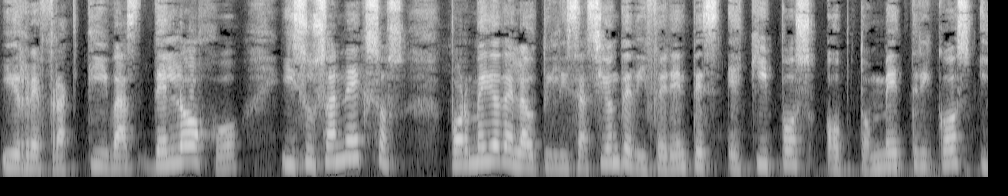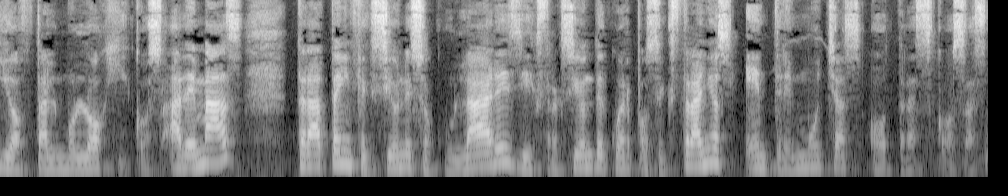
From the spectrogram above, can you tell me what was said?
y refractivas del ojo y sus anexos por medio de la utilización de diferentes equipos optométricos y oftalmológicos. Además, trata infecciones oculares y extracción de cuerpos extraños, entre muchas otras cosas.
